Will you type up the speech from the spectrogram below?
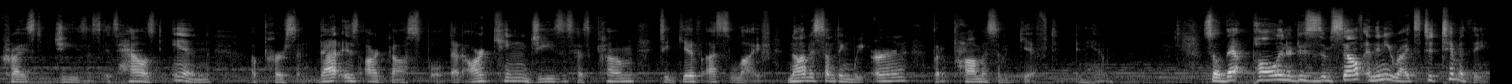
Christ Jesus. It's housed in a person. That is our gospel, that our King Jesus has come to give us life, not as something we earn, but a promise of a gift. So that Paul introduces himself and then he writes to Timothy,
